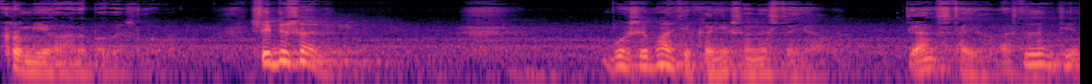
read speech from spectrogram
кроме Иоанна Богослова. Все бежали. Божья Матерь, конечно, настояла. Иоанн стоял. А что где?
